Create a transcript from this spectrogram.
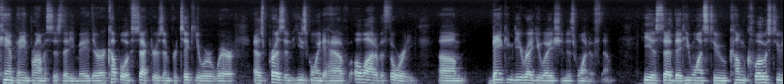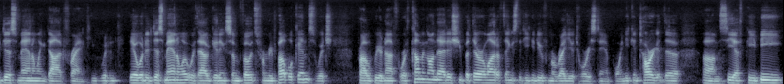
campaign promises that he made. There are a couple of sectors in particular where, as president, he's going to have a lot of authority. Um, banking deregulation is one of them. He has said that he wants to come close to dismantling Dodd Frank. He wouldn't be able to dismantle it without getting some votes from Republicans, which probably are not forthcoming on that issue. But there are a lot of things that he can do from a regulatory standpoint. He can target the um, CFPB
